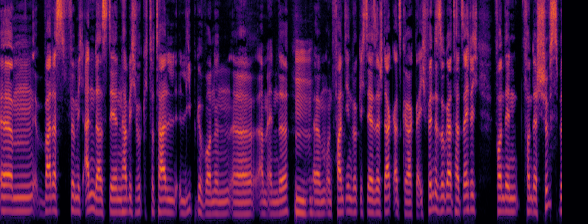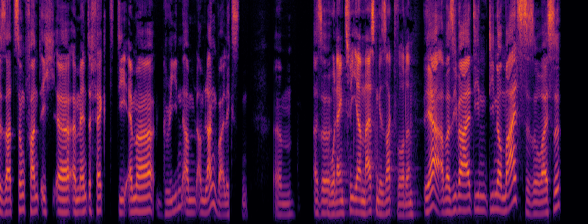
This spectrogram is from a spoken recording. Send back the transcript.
ähm, war das für mich anders. Den habe ich wirklich total lieb gewonnen äh, am Ende mhm. ähm, und fand ihn wirklich sehr, sehr stark als Charakter. Ich finde sogar tatsächlich von den von der Schiffsbesatzung fand ich äh, im Endeffekt die Emma Green am, am langweiligsten. Ähm, also, Wo lang zu ihr am meisten gesagt wurde. Ja, aber sie war halt die, die normalste, so, weißt du?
